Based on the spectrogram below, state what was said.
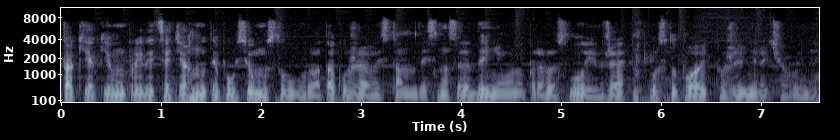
так як йому прийдеться тягнути по всьому стовбуру, а так уже ось там десь на середині воно переросло і вже поступають поживні речовини.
